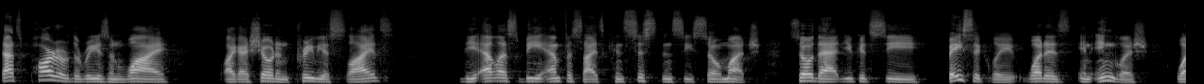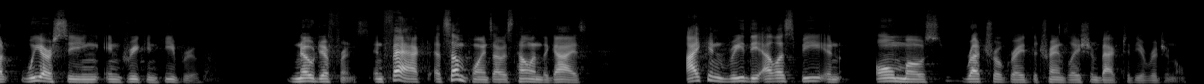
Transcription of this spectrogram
that's part of the reason why, like I showed in previous slides, the LSB emphasized consistency so much so that you could see basically what is in English what we are seeing in Greek and Hebrew. No difference. In fact, at some points, I was telling the guys, I can read the LSB and almost retrograde the translation back to the original.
